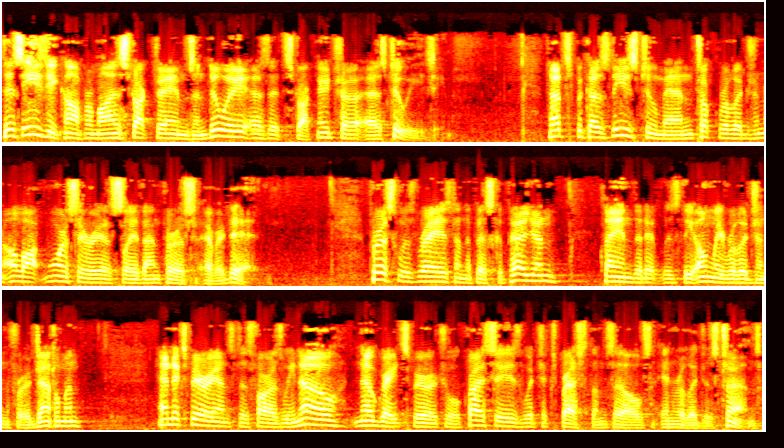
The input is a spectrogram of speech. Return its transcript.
This easy compromise struck James and Dewey as it struck Nietzsche as too easy. That's because these two men took religion a lot more seriously than Peirce ever did. Peirce was raised an Episcopalian, claimed that it was the only religion for a gentleman, and experienced, as far as we know, no great spiritual crises which expressed themselves in religious terms.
